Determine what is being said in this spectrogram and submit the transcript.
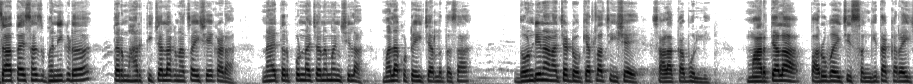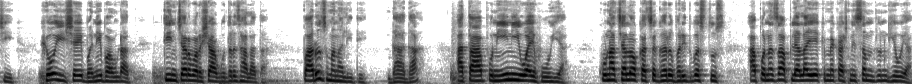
जात आहेसाच भनीकडं तर मारतीच्या लग्नाचा विषय काढा. नाहीतर पुन्हाच्यानं म्हणशिला मला कुठं विचारलं तसा? दोंडी नानाच्या डोक्यातलाच विषय साळाका बोलली. मारत्याला पारूबाईची संगीता करायची ह्यो इशय भनी भावंडात तीन चार वर्ष अगोदर झाला होता. पारूच म्हणाली ती दादा आता आपण इन इवाय होऊया. कुणाच्या लोकाचं घर भरीत बसतोस? आपणच आपल्याला एकमेकाशनी समजून घेऊया.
